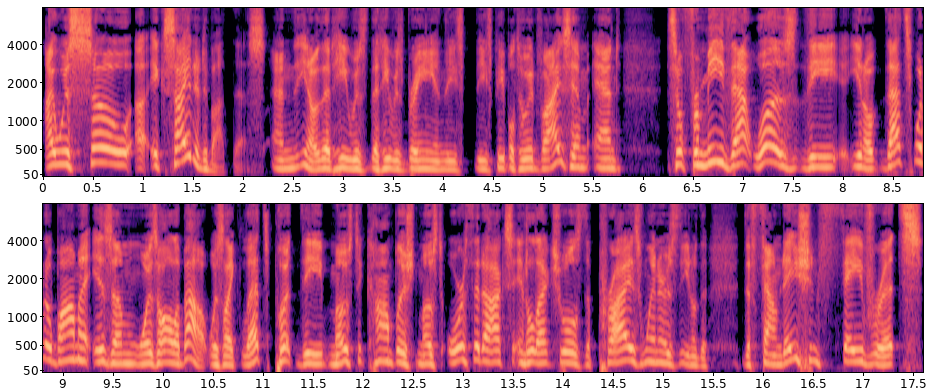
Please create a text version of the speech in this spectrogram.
I was so uh, excited about this and, you know, that he was, that he was bringing in these, these people to advise him. And, so for me, that was the, you know, that's what Obamaism was all about was like, let's put the most accomplished, most orthodox intellectuals, the prize winners, you know, the, the foundation favorites,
